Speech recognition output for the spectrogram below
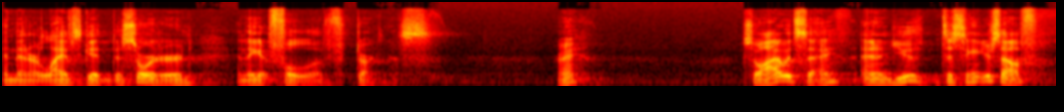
and then our lives get disordered and they get full of darkness. Right? So I would say, and you to sing it yourself,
